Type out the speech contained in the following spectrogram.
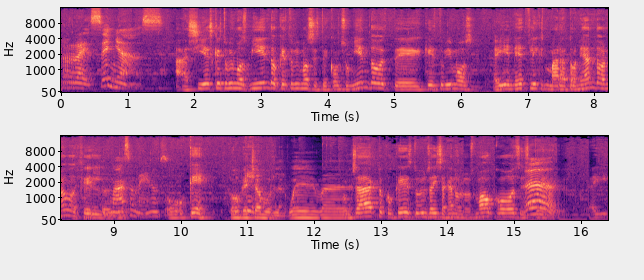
reseñas. Así es que estuvimos viendo, que estuvimos este, consumiendo, este, que estuvimos ahí en Netflix maratoneando, ¿no? Que el- Más o menos. o, o qué? Con que Ok. echamos la hueva. Exacto, con qué estuvimos ahí sacando los mocos, este, Ah. Ahí,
